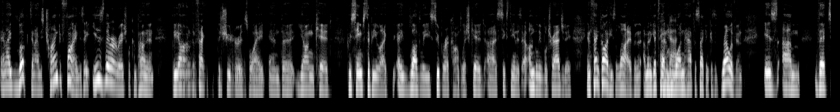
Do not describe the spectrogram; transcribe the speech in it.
and i looked and i was trying to find to say is there a racial component beyond the fact that the shooter is white and the young kid who seems to be like a lovely super accomplished kid uh, 16 is an unbelievable tragedy and thank god he's alive and i'm going to get to Thank that in God. one half a second because it's relevant is um, that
